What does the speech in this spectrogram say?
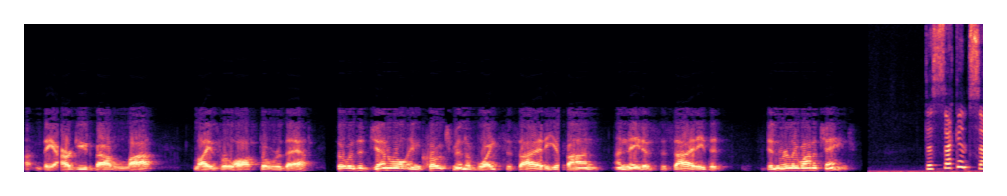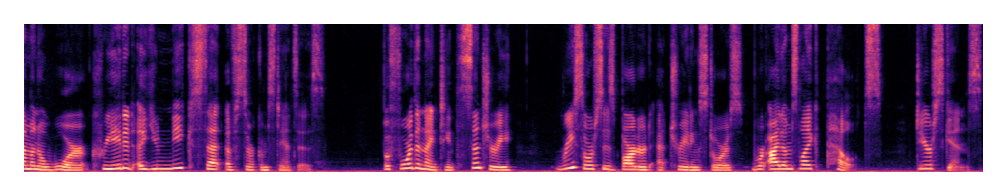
uh, they argued about a lot. Lives were lost over that. So it was a general encroachment of white society upon a native society that didn't really want to change. The Second Seminole War created a unique set of circumstances. Before the 19th century, resources bartered at trading stores were items like pelts, deerskins,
